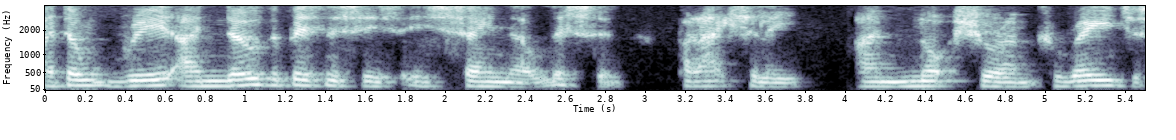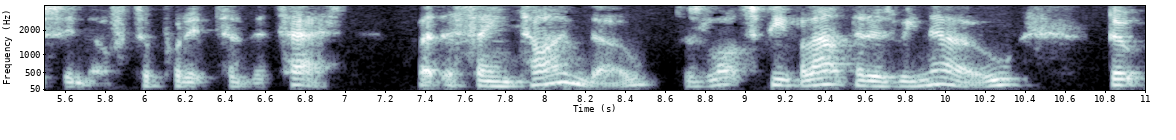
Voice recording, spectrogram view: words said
I don't really, I know the business is, is saying they'll listen, but actually I'm not sure I'm courageous enough to put it to the test. But at the same time, though, there's lots of people out there, as we know, that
